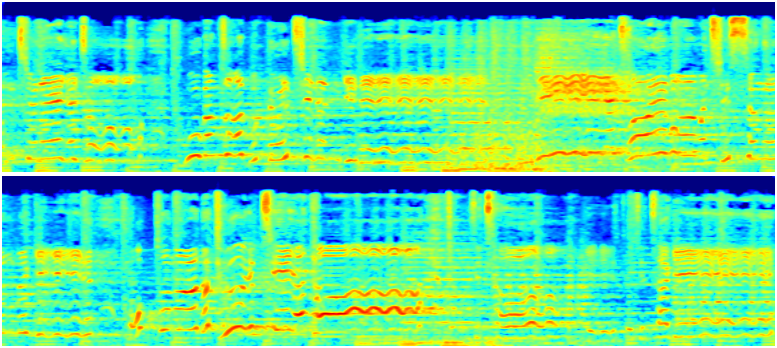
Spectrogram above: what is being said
정춘을 열죠. 구강저국 떨치는 길에 우리의 젊음은 지성은 무길 폭풍으로 두렵지 않다. 정세차게 도세차게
